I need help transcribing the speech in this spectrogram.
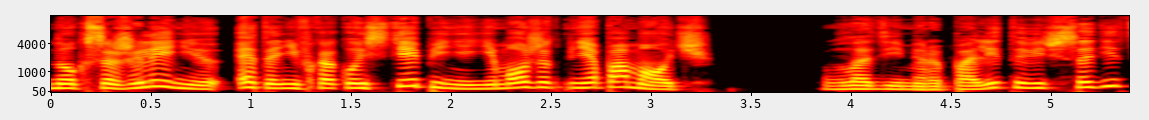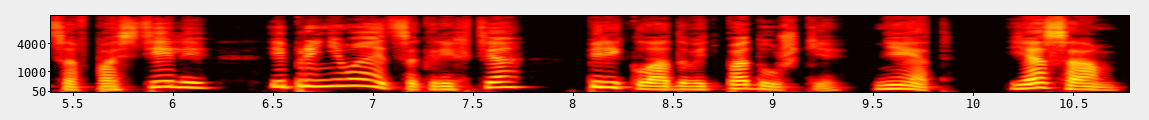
но, к сожалению, это ни в какой степени не может мне помочь». Владимир Ипполитович садится в постели и принимается, кряхтя, перекладывать подушки. «Нет, я сам.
